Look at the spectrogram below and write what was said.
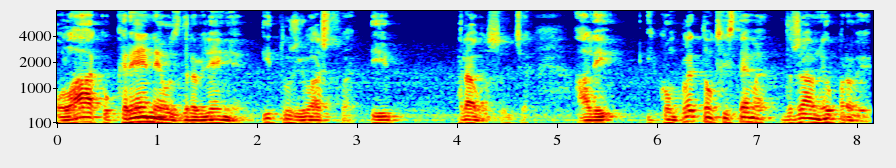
polako krene ozdravljenje i tužilaštva i pravosuđa, ali i kompletnog sistema državne uprave e,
